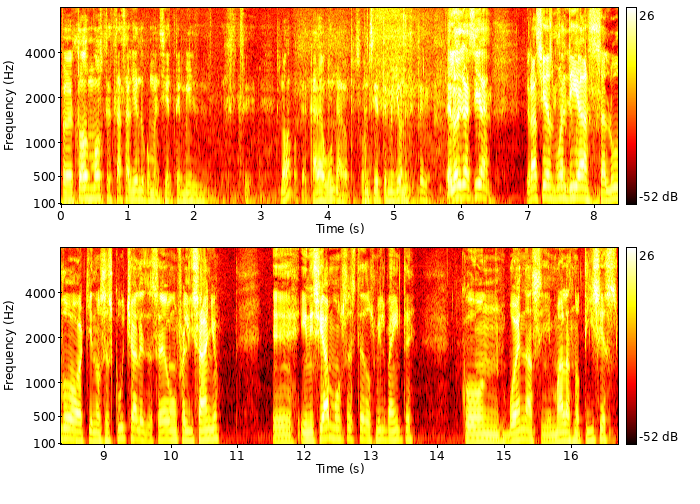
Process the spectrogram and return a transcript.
pero de todos modos te está saliendo como en 7 mil. Este, ¿No? cada una, pues son 7 millones de feria. Eloy García. Gracias, buen día. Saludo a quien nos escucha, les deseo un feliz año. Eh, iniciamos este 2020 con buenas y malas noticias.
